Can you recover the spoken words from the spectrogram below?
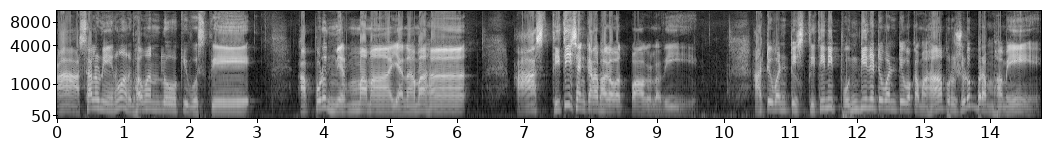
ఆ అసలు నేను అనుభవంలోకి వస్తే అప్పుడు నిర్మమాయ నమ. ఆ స్థితి శంకర భగవత్పాదులది. అటువంటి స్థితిని పొందినటువంటి ఒక మహాపురుషుడు బ్రహ్మమే.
